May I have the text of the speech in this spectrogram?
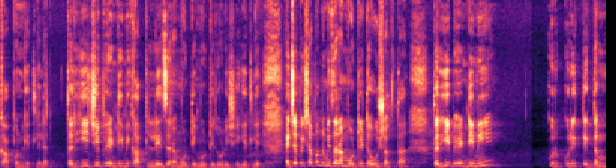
कापून घेतलेल्या आहेत. तर ही जी भेंडी मी कापलेली जरा मोठी मोठी थोडीशी घेतली ह्याच्यापेक्षा पण तुम्ही जरा मोठी ठेवू शकता. तर ही भेंडी मी कुरकुरीत एकदम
